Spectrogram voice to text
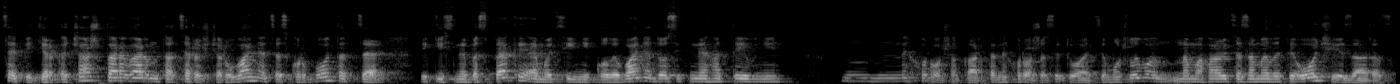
Це п'ятірка чаш перевернута, це розчарування, це скорбота, це якісь небезпеки, емоційні коливання досить негативні. Нехороша карта, нехороша ситуація. Можливо, намагаються замилити очі зараз.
